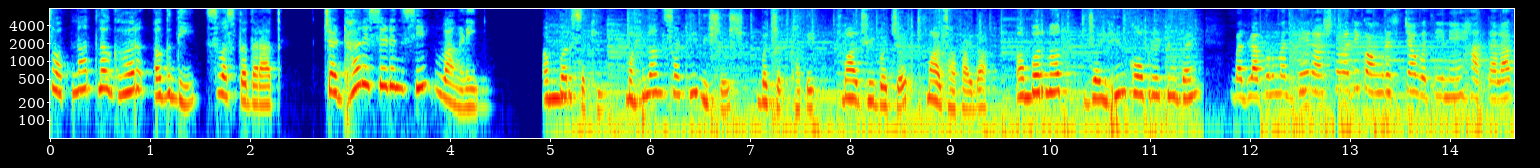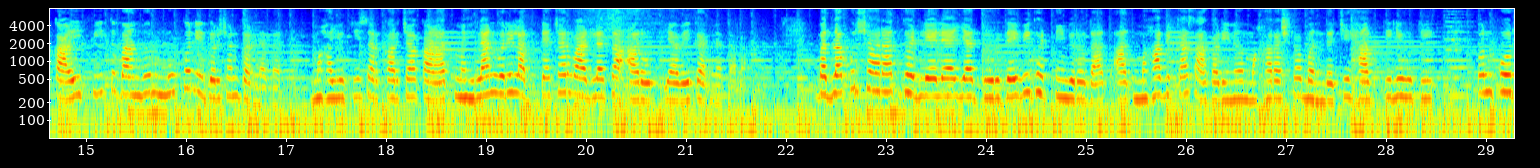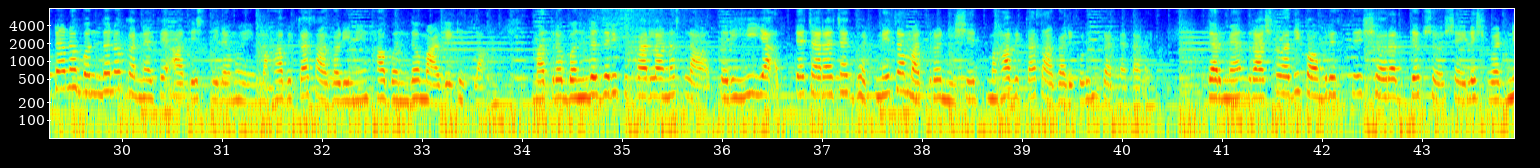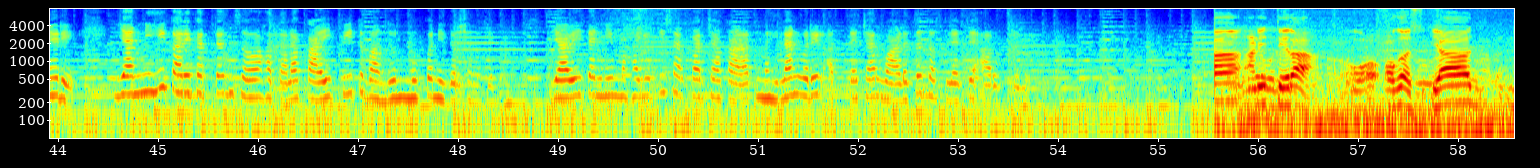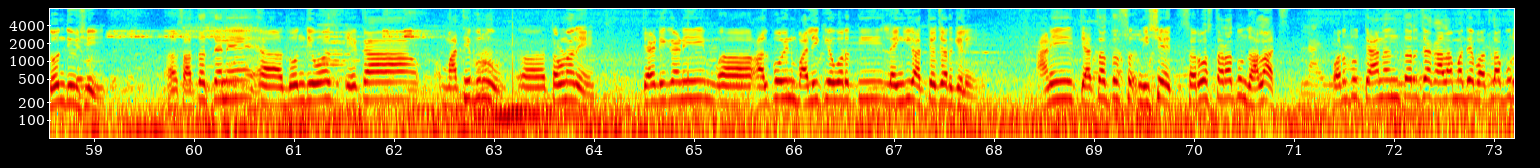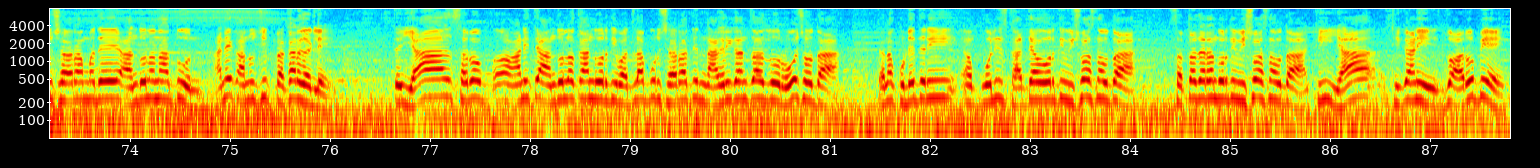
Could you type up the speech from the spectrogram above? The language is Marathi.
स्वप्नातलं घर अगदी स्वस्त दरात. चढ्ढा रेसिडेन्सी वांगणी. अंबर सखी महिलांसाठी विशेष बचत खाते. माझी बचत माझा फायदा. Ambernath Jai Hind cooperative bank. बदलापूरमध्ये Rashtrawadi काँग्रेसच्या वतीने हाताला काळी फीत बांधून मूक निदर्शन करण्यात आले. महायुती सरकारच्या काळात महिलांवरील अत्याचार वाढल्याचा आरोप यावेळी करण्यात आला. बदलापूर शहरात घडलेल्या या दुर्दैवी घटनेविरोधात आज महाविकास आघाडीनं महाराष्ट्र बंदची हाक दिली होती. पण कोर्टानं बंद न करण्याचे आदेश दिल्यामुळे महाविकास आघाडीने हा बंद मागे घेतला. मात्र बंद जरी पुकारला नसला तरीही या अत्याचाराच्या घटनेचा मात्र निषेध महाविकास आघाडीकडून करण्यात आला दरम्यान राष्ट्रवादी काँग्रेसचे शहराध्यक्ष शैलेश वडनेरे यांनीही कार्यकर्त्यांसह हाताला काळी फीत बांधून मूक निदर्शन केले. यावेळी त्यांनी महायुती सरकारच्या काळात महिलांवरील अत्याचार वाढतच असल्याचे आरोप केले. आणि तेरा ऑगस्ट या दोन दिवशी सातत्याने दोन दिवस एका माथेपुरू तरुणाने त्या ठिकाणी अल्पवयीन बालिकेवरती लैंगिक अत्याचार केले. आणि त्याचा तर निषेध सर्व स्तरातून झालाच. परंतु त्यानंतरच्या काळामध्ये बदलापूर शहरामध्ये आंदोलनातून अनेक अनुचित प्रकार घडले. तर या सर्व आणि त्या आंदोलकांवरती बदलापूर शहरातील नागरिकांचा जो रोष होता त्यांना कुठेतरी पोलीस खात्यावरती विश्वास नव्हता सत्ताधाऱ्यांवरती विश्वास नव्हता की ह्या ठिकाणी जो आरोपी आहे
